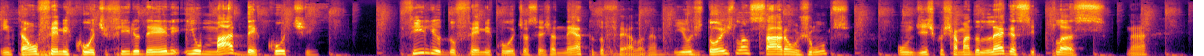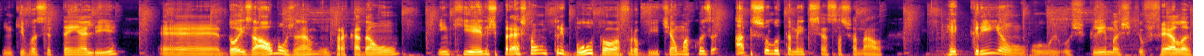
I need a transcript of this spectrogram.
Então, o Femi Kuti, filho dele, e o Made Kuti, filho do Femi Kuti, ou seja, neto do Fela, né? E os dois lançaram juntos um disco chamado Legacy Plus, né? Em que você tem ali é, dois álbuns, né? Um para cada um, em que eles prestam um tributo ao Afrobeat. É uma coisa absolutamente sensacional. Recriam o, os climas que o Fela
